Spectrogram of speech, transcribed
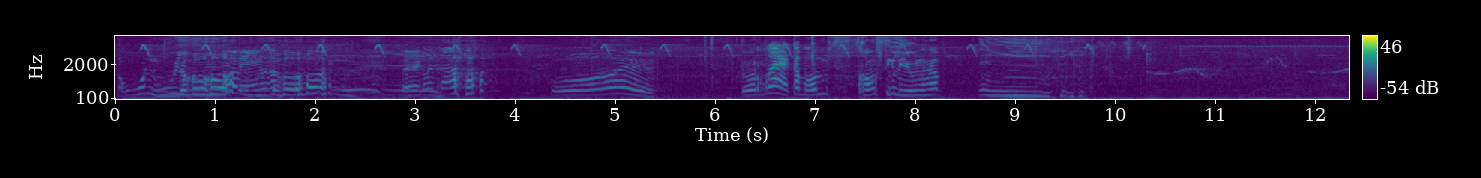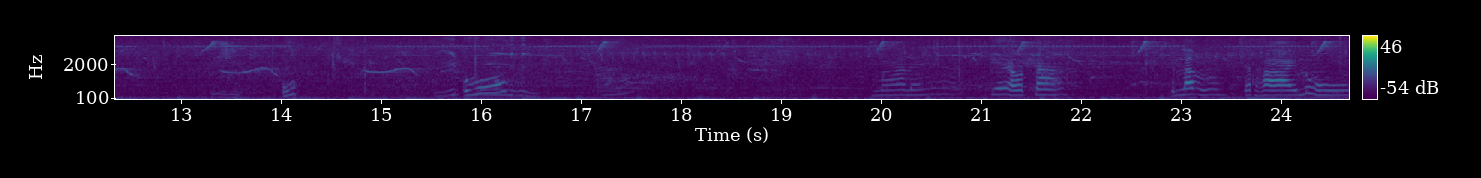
โดนอุ้ยโดนแตกแล้วโดนแตกแล้วครับ โอ้ย ตัวแรกครับผมของซิลิวนะครับอีโอ้โอ้มาแล้ว แก้ว ตาลังจะถ่ายรูป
